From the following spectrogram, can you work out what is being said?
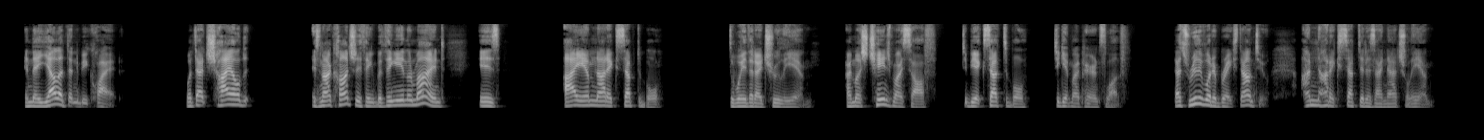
and they yell at them to be quiet. What that child is not consciously thinking, but thinking in their mind is, I am not acceptable the way that I truly am. I must change myself to be acceptable to get my parents' love. That's really what it breaks down to. I'm not accepted as I naturally am.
